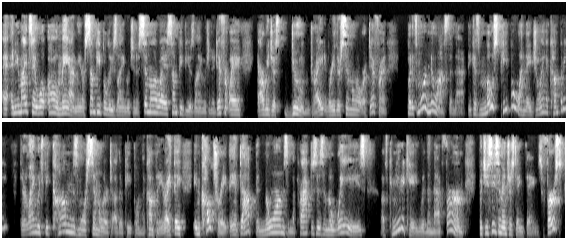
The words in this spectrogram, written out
And, and you might say, well, oh man, you know, some people use language in a similar way. Some people use language in a different way. Are we just doomed, right? We're either similar or different. But it's more nuanced than that because most people, when they join a company, their language becomes more similar to other people in the company, right? They enculturate, they adopt the norms and the practices and the ways of communicating within that firm. But you see some interesting things. First,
